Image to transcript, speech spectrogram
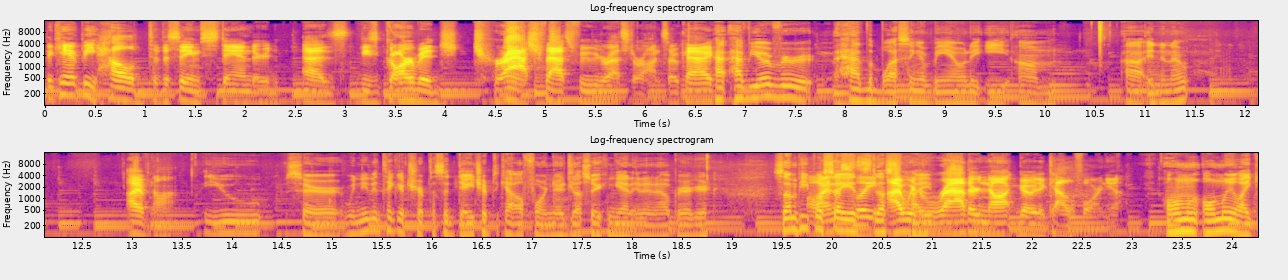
they can't be held to the same standard as these garbage trash fast food restaurants. Okay. Ha- have you ever had the blessing of being able to eat um uh, In and Out? I have not. You, sir, we need to take a trip. That's a day trip to California just so you can get In and Out Burger. Some people say it's just I would hype. rather not go to California. only only like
